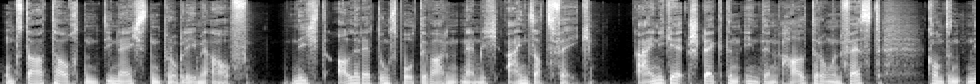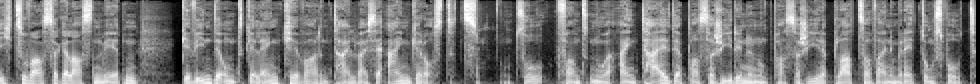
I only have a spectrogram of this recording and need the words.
und da tauchten die nächsten Probleme auf. Nicht alle Rettungsboote waren nämlich einsatzfähig. Einige steckten in den Halterungen fest, konnten nicht zu Wasser gelassen werden, Gewinde und Gelenke waren teilweise eingerostet. Und so fand nur ein Teil der Passagierinnen und Passagiere Platz auf einem Rettungsboot.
